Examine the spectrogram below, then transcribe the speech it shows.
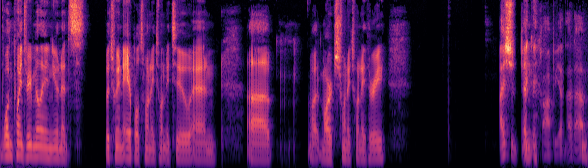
1.3 million units between April 2022 and uh, what, March 2023, I should pick a copy of that up.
